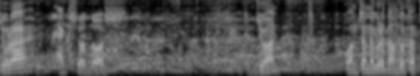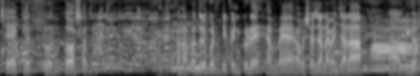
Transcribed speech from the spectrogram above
জোড়া একশো দশ। জোয়ান, পঞ্চান্ন করে দাম দর চাচ্ছে, এক লক্ষ দশ হাজার। এখন আপনাদের উপর ডিপেন্ড করে অবশ্যই জানাবেন যারা বিগত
